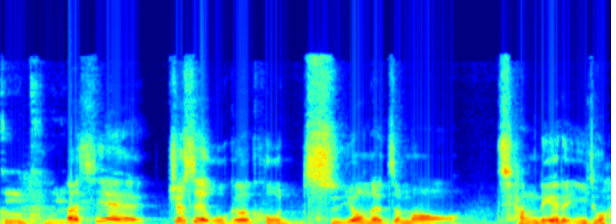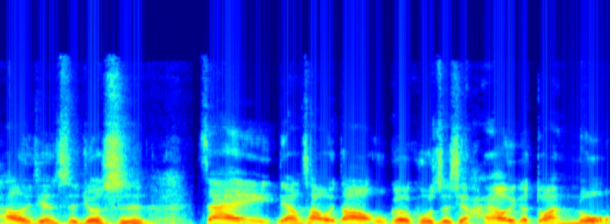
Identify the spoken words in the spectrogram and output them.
哥窟？而且就是吴哥窟使用的这么强烈的意图，还有一件事就是在梁朝伟到吴哥窟之前，还有一个段落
